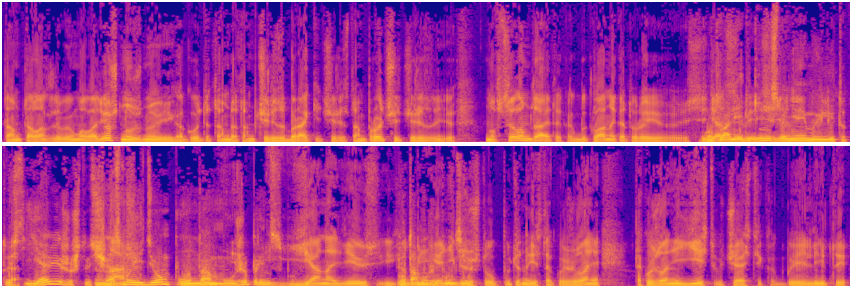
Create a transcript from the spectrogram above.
там, талантливую молодежь нужную и какую-то там, да, там, через браки, через там прочее, через... Но в целом, да, это как бы кланы, которые сидят Вот в Америке несменяемая элита. То есть, да. я вижу, что сейчас Наш... мы идем по тому же принципу. Я надеюсь, по тому я не вижу, что у Путина есть такое желание. Такое желание есть у части как бы элиты,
